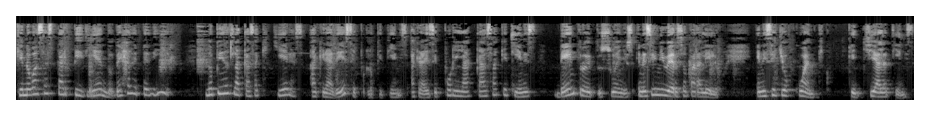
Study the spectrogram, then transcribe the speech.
Que no vas a estar pidiendo, deja de pedir. No pidas la casa que quieras, agradece por lo que tienes, agradece por la casa que tienes dentro de tus sueños, en ese universo paralelo, en ese yo cuántico que ya la tienes.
